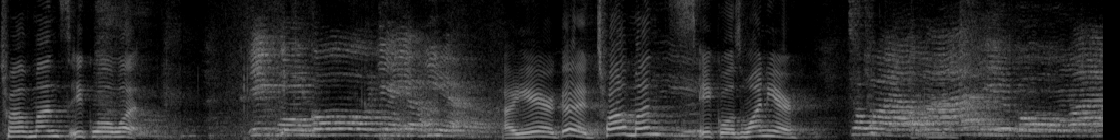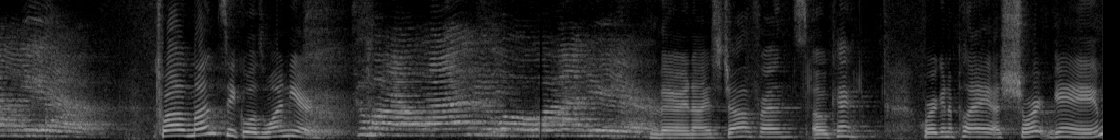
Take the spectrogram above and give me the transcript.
12 months equal what? Equal a year. A year. Good. 12 months equals one year. Twelve months equal one year. 12 months equals one year. Twelve months equal one year. Very nice job, friends. Okay. We're going to play a short game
